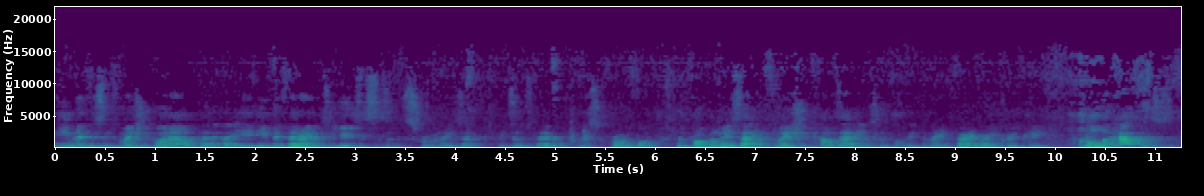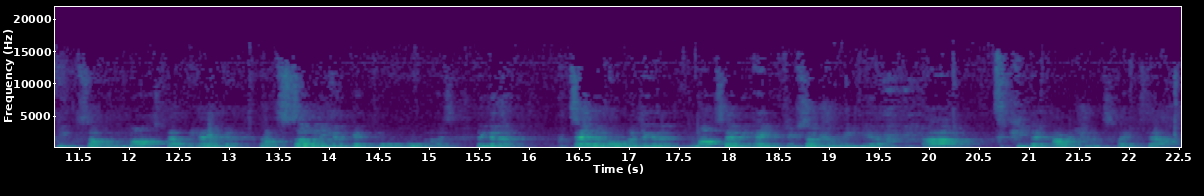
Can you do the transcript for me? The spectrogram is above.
even if this information got out there, uh, even if they're able to use this as a discriminator in terms of their risk profile, the problem is that information comes out into the public domain very, very quickly. And all that happens is that people start to mask that behaviour. They're not suddenly going to get more organised. They're going to pretend they're more organised. They're going to mask their behaviour through social media um, to keep their car insurance claims down.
